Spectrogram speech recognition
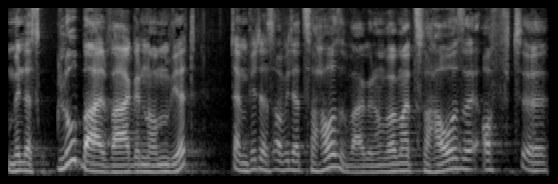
Und wenn das global wahrgenommen wird, dann wird das auch wieder zu Hause wahrgenommen, weil man zu Hause oft, äh,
